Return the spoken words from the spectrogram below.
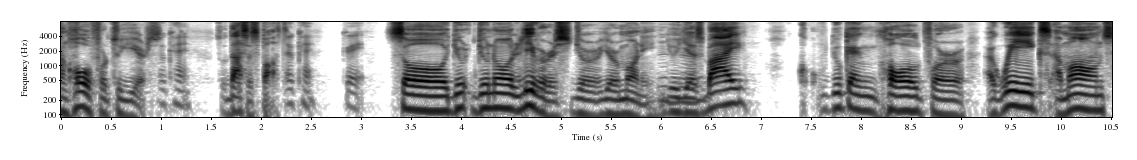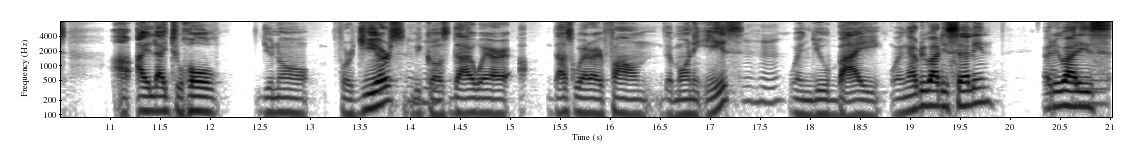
and hold for two years. Okay. So that's a spot. Okay. So you you know leverage your your money. You mm-hmm. just buy. You can hold for a weeks, a month. I, I like to hold, you know, for years mm-hmm. because that where uh, that's where I found the money is mm-hmm. when you buy when everybody's selling. Everybody's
